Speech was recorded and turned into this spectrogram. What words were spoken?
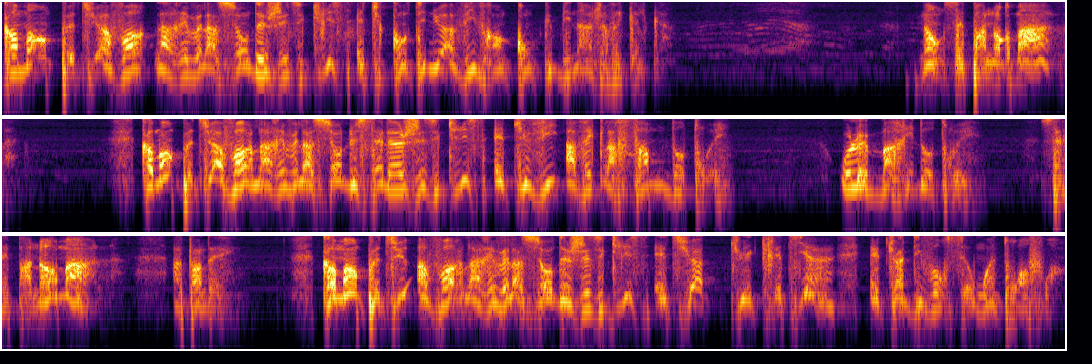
Comment peux-tu avoir la révélation de Jésus-Christ et tu continues à vivre en concubinage avec quelqu'un? Non, c'est pas normal. Comment peux-tu avoir la révélation du Seigneur Jésus-Christ et tu vis avec la femme d'autrui ou le mari d'autrui? Ce n'est pas normal. Attendez, Comment peux-tu avoir la révélation de Jésus-Christ et tu, es chrétien et tu as divorcé au moins trois fois?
